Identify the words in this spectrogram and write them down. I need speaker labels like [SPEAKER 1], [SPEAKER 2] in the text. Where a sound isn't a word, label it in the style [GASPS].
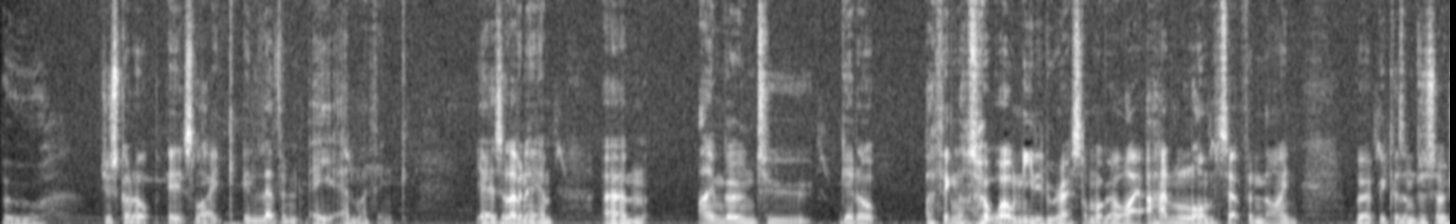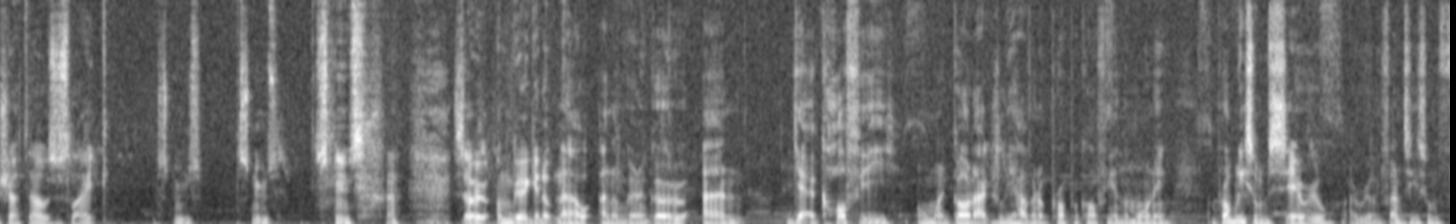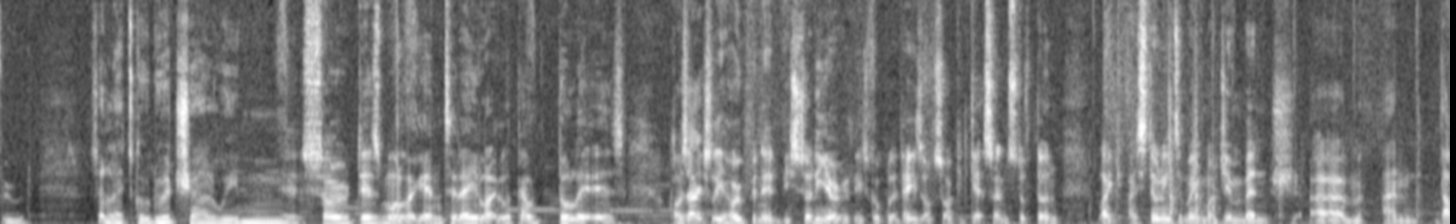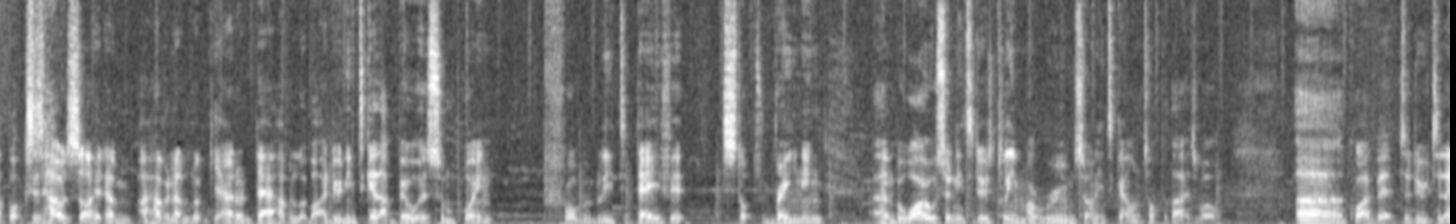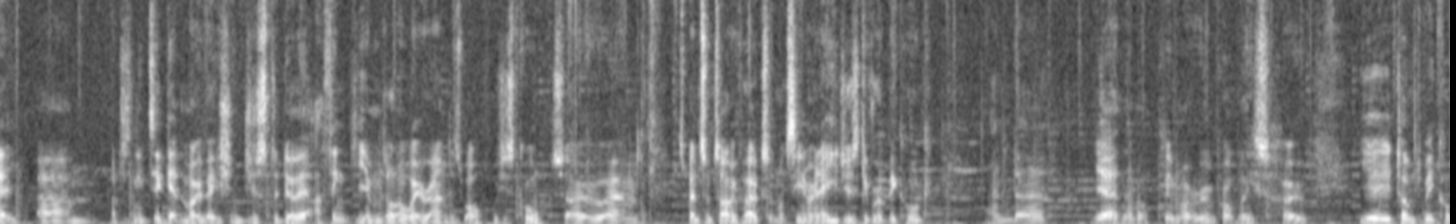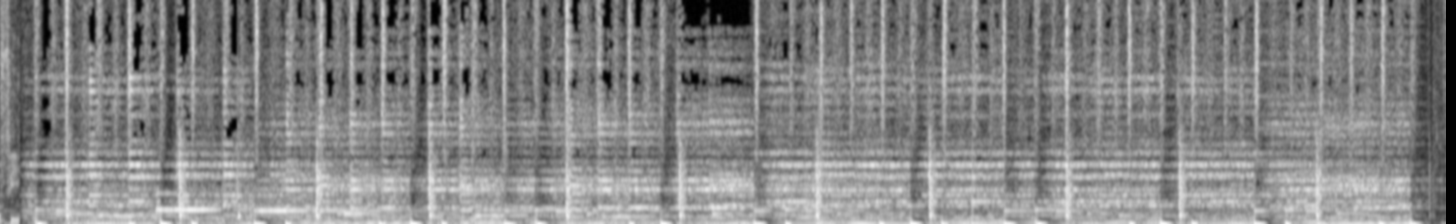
[SPEAKER 1] Boo. Just got up. It's like 11 a.m. I think. Yeah, it's 11 a.m. Um, I'm going to get up. I think that's a well-needed rest. I'm not gonna lie. I had an alarm set for nine, but because I'm just so shattered, I was just like, snooze, snooze, snooze. [LAUGHS] so I'm gonna get up now, and I'm gonna go and get a coffee. Oh my god, actually having a proper coffee in the morning, and probably some cereal. I really fancy some food. So let's go do it, shall we? Mm. It's so dismal again today. Like, look how dull it is. I was actually hoping it'd be sunny over these couple of days off so I could get certain stuff done. Like, I still need to make my gym bench, um, and that box is [LAUGHS] outside. I'm, I haven't had a look yet. I don't dare have a look, but I do need to get that built at some point, probably today if it stops raining. Um, but what I also need to do is clean my room, so I need to get on top of that as well. Uh, quite a bit to do today. Um, I just need to get the motivation just to do it. I think Yim's on her way around as well, which is cool. So um, spend some time with her because I've not seen her in ages. Give her a big hug, and uh, yeah, and then I'll clean my room probably. So yeah, time to make coffee.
